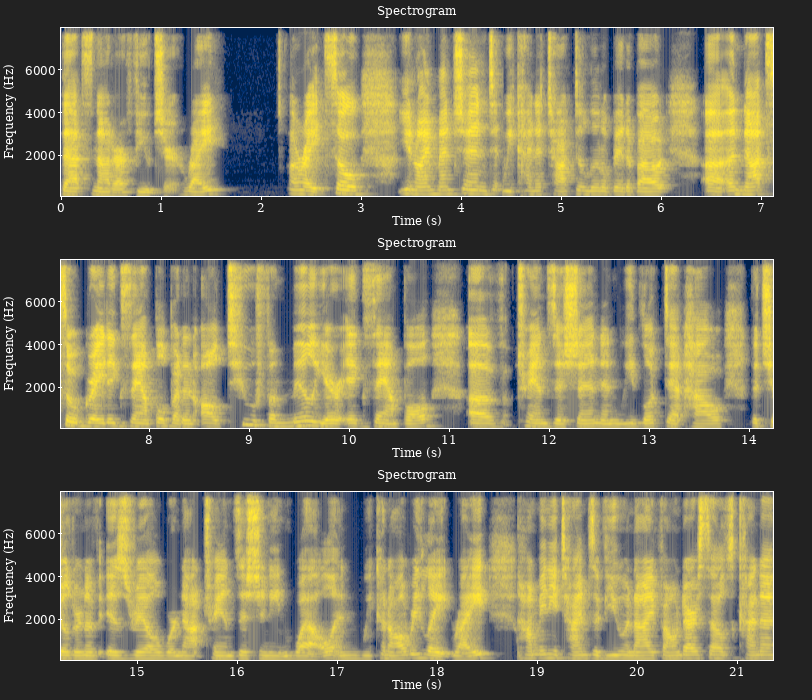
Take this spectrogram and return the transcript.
that's not our future right all right. So, you know, I mentioned we kind of talked a little bit about uh, a not so great example, but an all too familiar example of transition. And we looked at how the children of Israel were not transitioning well. And we can all relate, right? How many times have you and I found ourselves kind of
